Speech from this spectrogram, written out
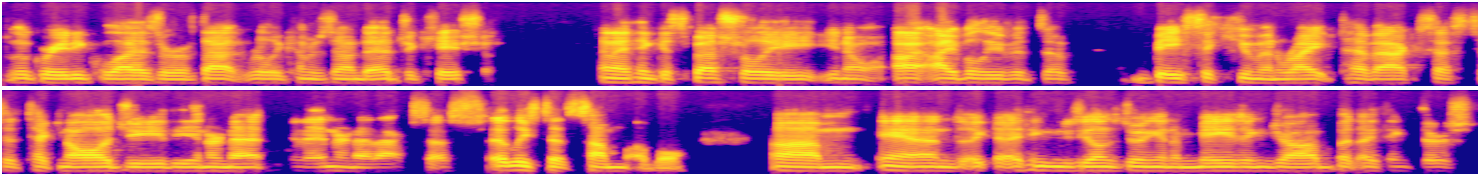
the great equalizer of that really comes down to education and I think especially, you know, I, I believe it's a basic human right to have access to technology, the internet, and internet access, at least at some level. Um, and I, I think New Zealand's doing an amazing job, but I think there's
